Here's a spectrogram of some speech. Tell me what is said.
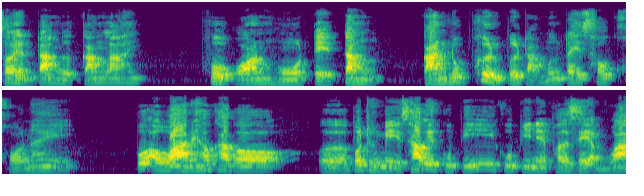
ซอยหันตังเงือกกลางลาย ผู้อ่อนโหเตะตังการลุกพื้นเปิดต่างเมืองใต้เศร้าขอในผู้เอาว่าในเฮาคาก็เอ่อบ่ถึงเมเศร้าเอ็ดกูปีกูปีเนี่ยเพอเซอำว่า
